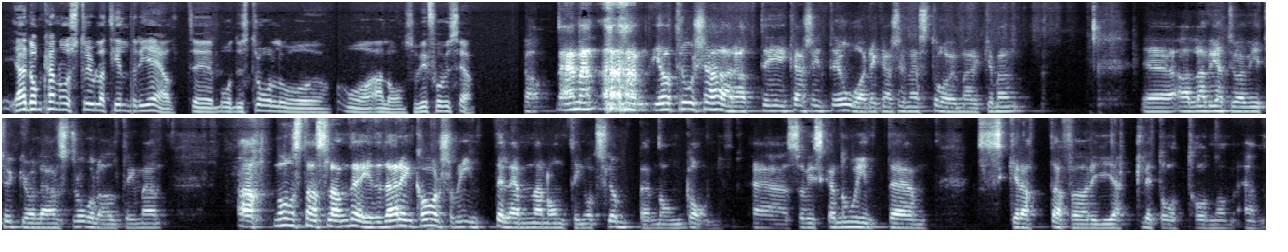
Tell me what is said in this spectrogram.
ja, de kan nog strula till det rejält, eh, både Stroll och, och Alonso. Vi får väl se. Ja, nej, men jag tror så här att det kanske inte är år, det kanske är nästa år vi märker, men eh, alla vet ju vad vi tycker om Lance Stroll och allting, men ah, någonstans landar i det där är en karl som inte lämnar någonting åt slumpen någon gång. Eh, så vi ska nog inte skratta för hjärtligt åt honom än.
